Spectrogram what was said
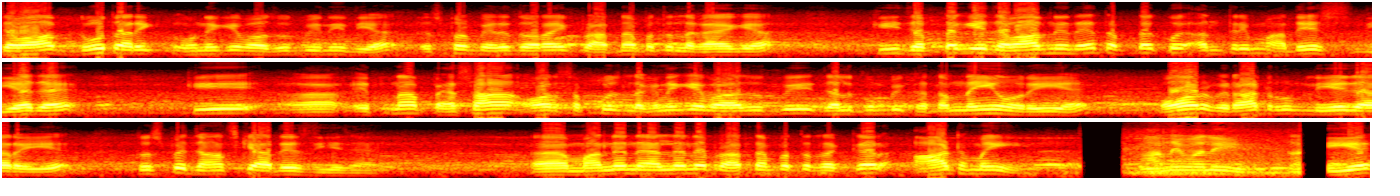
जवाब दो तारीख होने के बावजूद भी नहीं दिया। इस पर मेरे द्वारा एक प्रार्थना पत्र लगाया गया कि जब तक ये जवाब नहीं दे तब तक कोई अंतरिम आदेश दिया जाए कि इतना पैसा और सब कुछ लगने के बावजूद भी जलकुंभी खत्म नहीं हो रही है और विराट रूप लिए जा रही है तो इस पर जाँच के आदेश दिए जाएँ। माननीय न्यायालय ने प्रार्थना पत्र रखकर 8 मई आने वाली दी है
